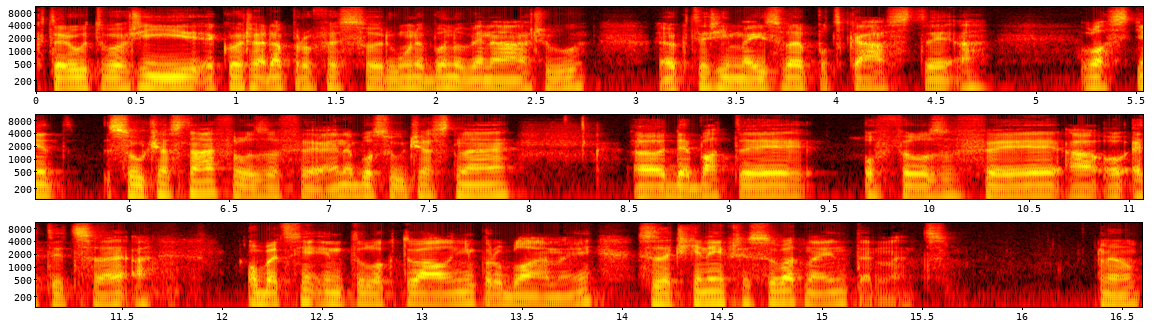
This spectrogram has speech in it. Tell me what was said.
kterou tvoří jako řada profesorů nebo novinářů, kteří mají své podcasty a vlastně současná filozofie nebo současné uh, debaty o filozofii a o etice a obecně intelektuální problémy se začínají přesouvat na internet. No.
